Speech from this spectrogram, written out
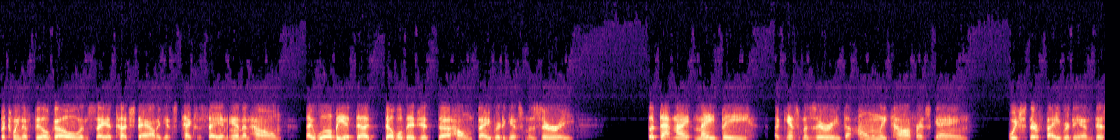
between a field goal and say a touchdown against Texas A&M at home. They will be a du- double-digit uh, home favorite against Missouri, but that might may be against Missouri the only conference game which they're favored in this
